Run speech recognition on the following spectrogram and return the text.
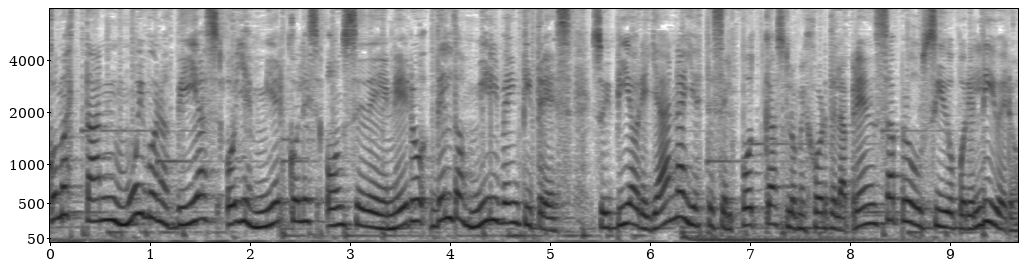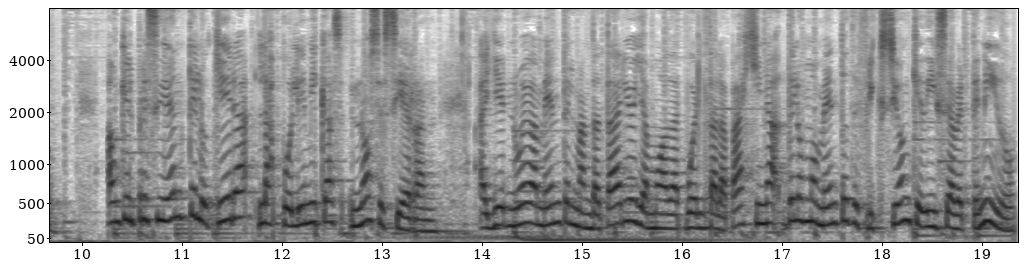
¿Cómo están? Muy buenos días. Hoy es miércoles 11 de enero del 2023. Soy Pía Orellana y este es el podcast Lo mejor de la prensa producido por el Libero. Aunque el presidente lo quiera, las polémicas no se cierran. Ayer nuevamente el mandatario llamó a dar vuelta a la página de los momentos de fricción que dice haber tenido.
